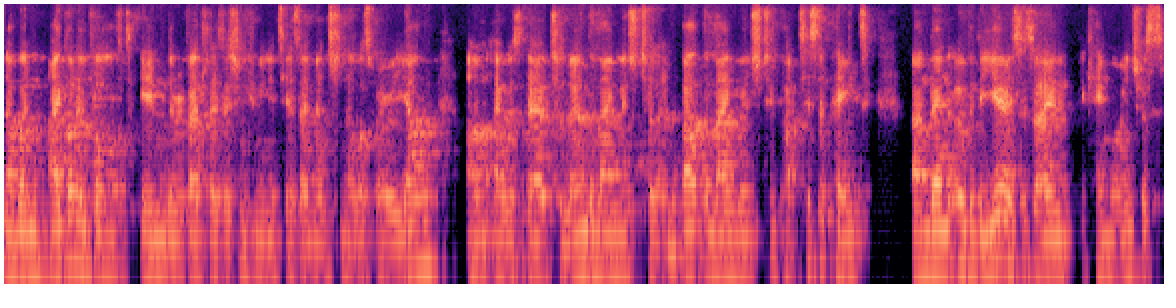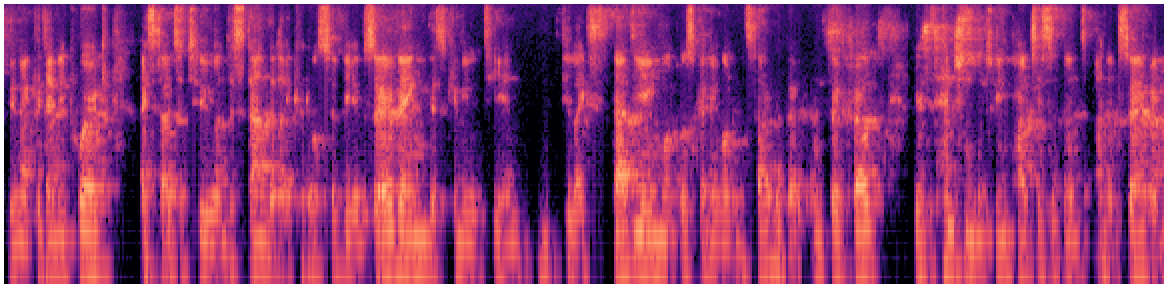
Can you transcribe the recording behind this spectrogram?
Now, when I got involved in the revitalization community, as I mentioned, I was very young. Um, I was there to learn the language, to learn about the language, to participate. And then over the years, as I became more interested in academic work, I started to understand that I could also be observing this community and, if you like, studying what was going on inside of it. And so felt this tension between participant and observer.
